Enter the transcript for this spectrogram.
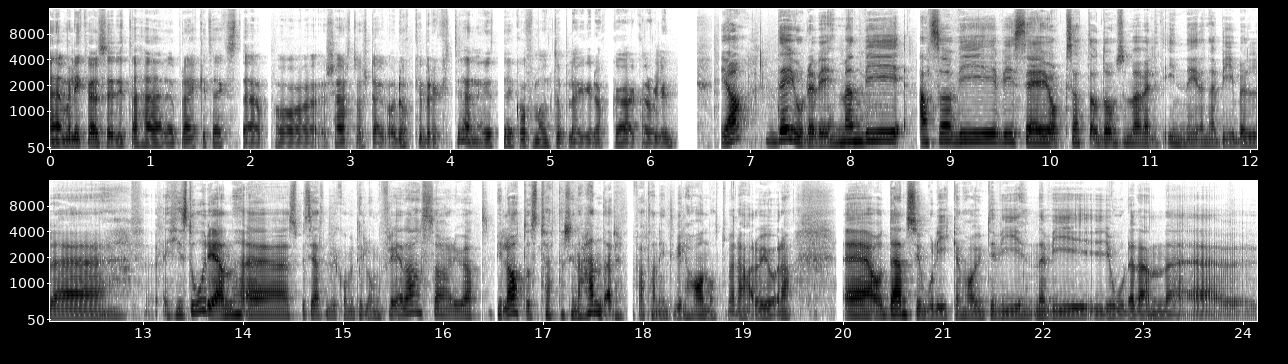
Eh, men likevel så er dette her preiketekster på skjærtorsdag, og dere brukte den i dette konfirmantopplegget dere, Karolin? Ja, det gjorde vi. Men vi, altså, vi, vi ser jo også at de som er veldig inne i denne bibelhistorien, eh, spesielt når vi kommer til langfredag, så er det jo at Pilatus tvetter sine hender for at han ikke vil ha noe med det her å gjøre. Eh, og den symboliken har jo ikke vi når vi gjorde den eh,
